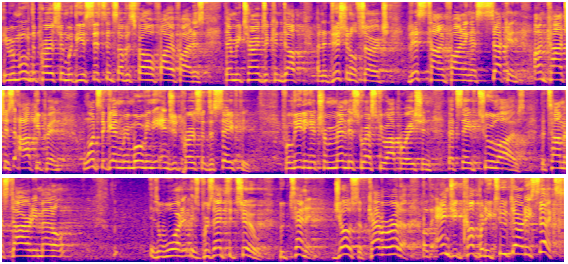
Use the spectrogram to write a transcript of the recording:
He removed the person with the assistance of his fellow firefighters, then returned to conduct an additional search, this time finding a second unconscious occupant, once again removing the injured person to safety for leading a tremendous rescue operation that saved two lives. The Thomas Dougherty Medal is awarded is presented to Lieutenant Joseph Cavaretta of Engine Company 236,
